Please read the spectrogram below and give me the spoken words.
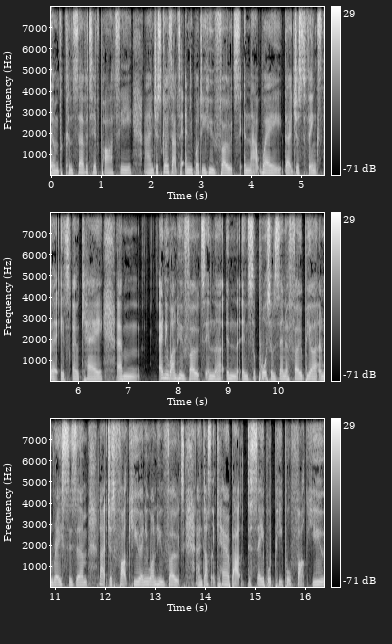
um, the Conservative Party, and just goes out to anybody who votes in that way that just thinks that it's okay. Um, anyone who votes in the in in support of xenophobia and racism like just fuck you. Anyone who votes and doesn't care about disabled people fuck you.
